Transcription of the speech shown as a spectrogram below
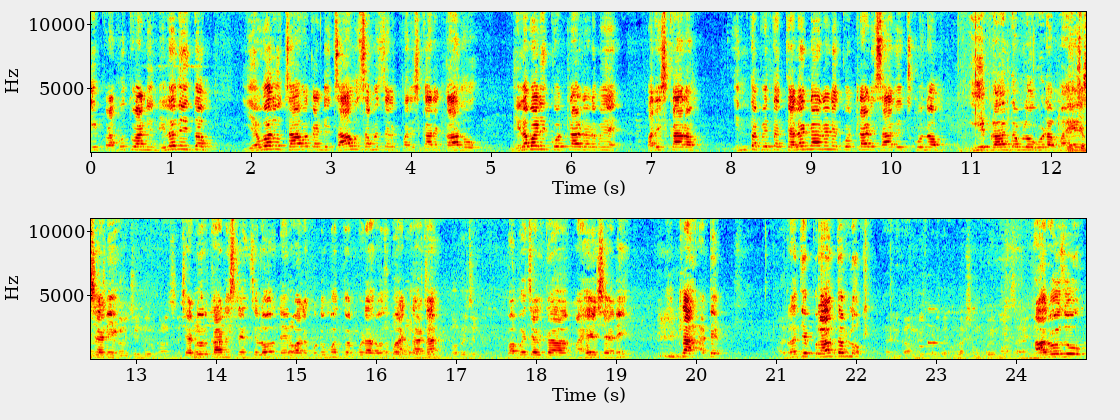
ఈ ప్రభుత్వాన్ని నిలదీద్దాం. ఎవరు చావకండి చావు సమస్యలకు పరిష్కారం కాదు. నిలబడి కొట్లాడడమే పరిష్కారం. ఇంత పెద్ద తెలంగాణనే కొట్లాడి సాధించుకున్నాం. ఈ ప్రాంతంలో కూడా మహేష్ అని చెన్నూరు కాన్స్టిట్యున్సీలో నేను వాళ్ళ కుటుంబంతో కూడా ఆ రోజు మాట్లాడినా. బొబ్బచల్క మహేష్ అని. ఇట్లా అంటే ప్రతి ప్రాంతంలో ఆ రోజు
